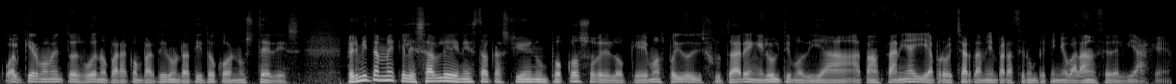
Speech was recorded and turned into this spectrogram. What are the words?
cualquier momento es bueno para compartir un ratito con ustedes. Permítanme que les hable en esta ocasión un poco sobre lo que hemos podido disfrutar en el último día a Tanzania y aprovechar también para hacer un pequeño balance del viaje.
